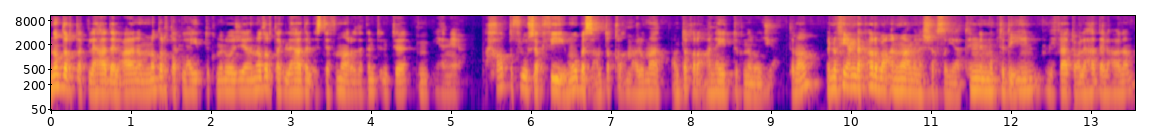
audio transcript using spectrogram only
نظرتك لهذا العالم نظرتك لهي التكنولوجيا نظرتك لهذا الاستثمار. إذا كنت أنت يعني حاط فلوسك فيه مو بس عم تقرأ معلومات عم تقرأ عن هي التكنولوجيا. تمام؟ إنه في عندك أربع أنواع من الشخصيات هن المبتدئين اللي فاتوا على هذا العالم.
